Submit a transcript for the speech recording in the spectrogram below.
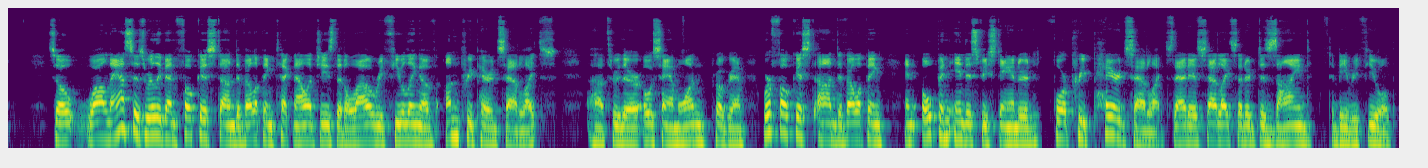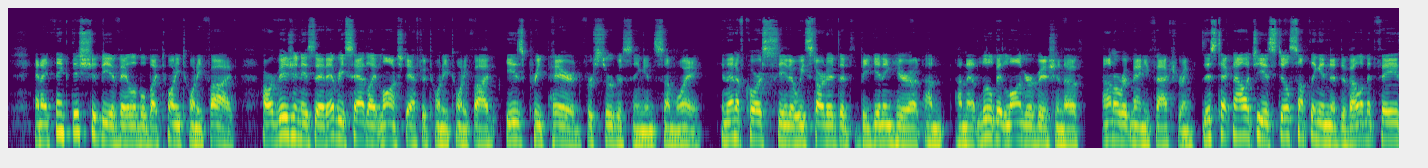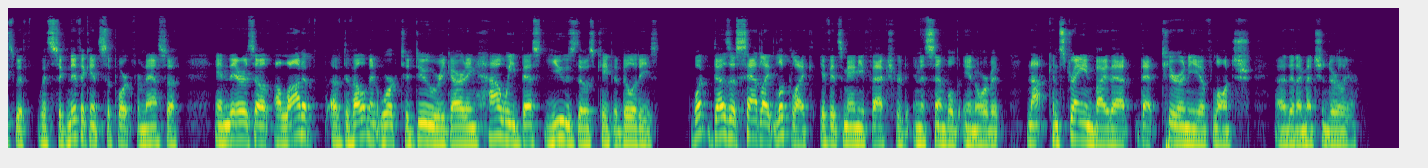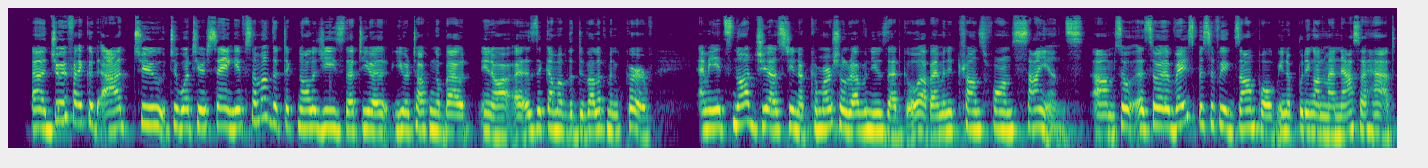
So while NASA has really been focused on developing technologies that allow refueling of unprepared satellites, uh, through their OSAM1 program, we're focused on developing an open industry standard for prepared satellites. That is, satellites that are designed to be refueled. And I think this should be available by 2025. Our vision is that every satellite launched after 2025 is prepared for servicing in some way. And then, of course, you know, we started at the beginning here on, on that little bit longer vision of on orbit manufacturing. This technology is still something in the development phase with, with significant support from NASA. And there's a, a lot of, of development work to do regarding how we best use those capabilities. What does a satellite look like if it's manufactured and assembled in orbit, not constrained by that, that tyranny of launch uh, that I mentioned earlier? Uh, Joe, if I could add to to what you're saying, if some of the technologies that you're you're talking about, you know, as they come up the development curve, I mean, it's not just you know commercial revenues that go up. I mean, it transforms science. Um, so, uh, so a very specific example, you know, putting on my NASA hat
